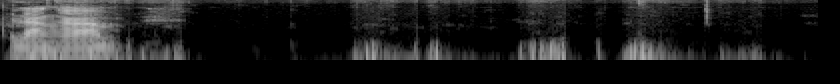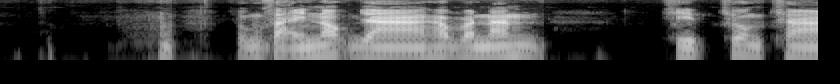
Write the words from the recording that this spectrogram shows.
พี่ดังครับ สงสัยนอกยาครับ วันนั้นฉีดช่วงเช้า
